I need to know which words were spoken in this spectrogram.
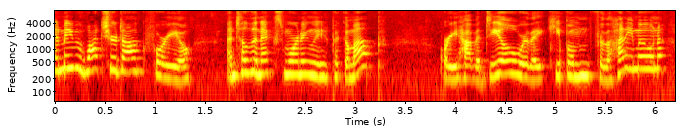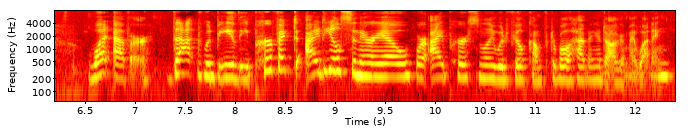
and maybe watch your dog for you until the next morning when you pick them up or you have a deal where they keep them for the honeymoon, whatever. That would be the perfect ideal scenario where I personally would feel comfortable having a dog at my wedding.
